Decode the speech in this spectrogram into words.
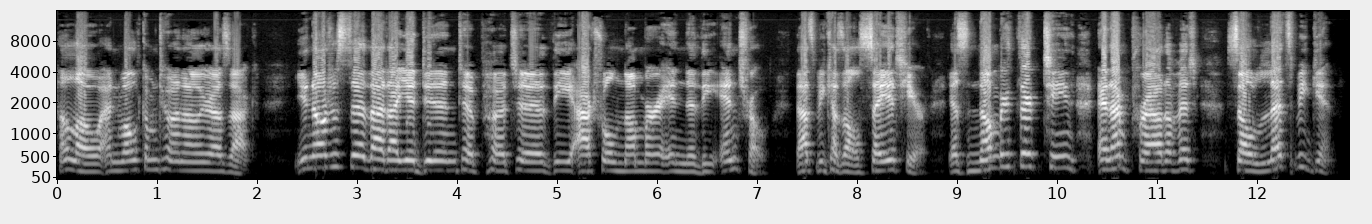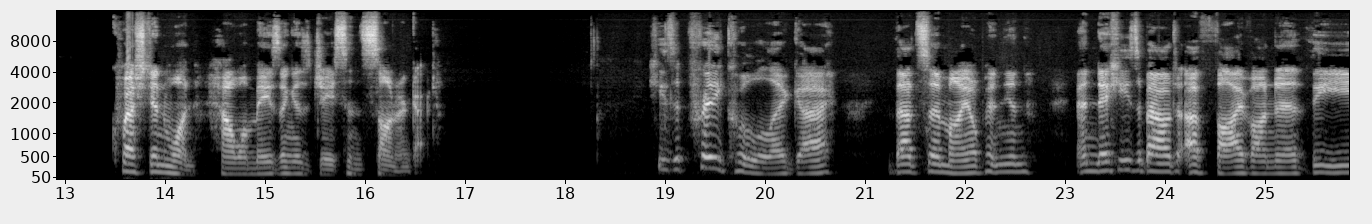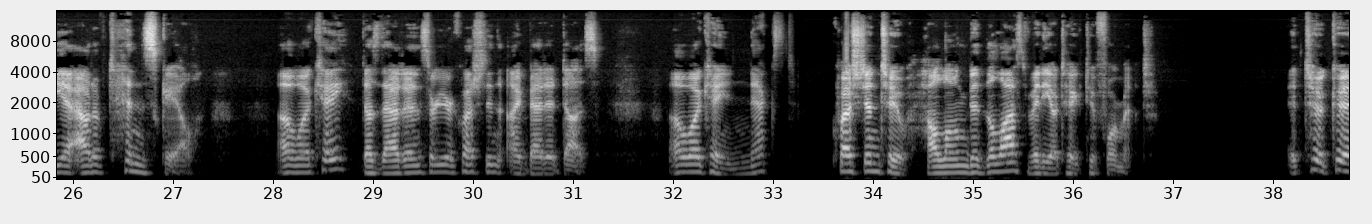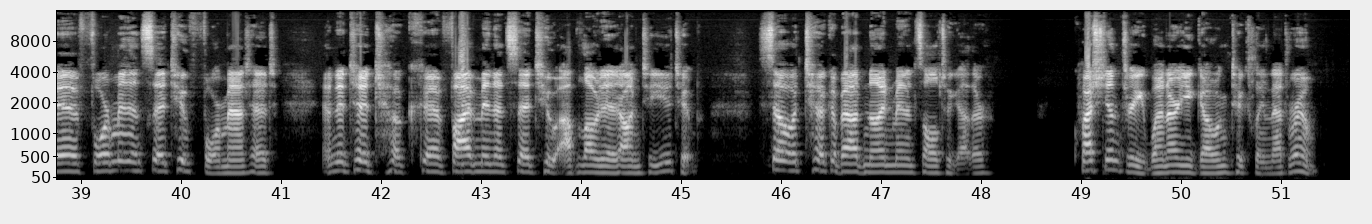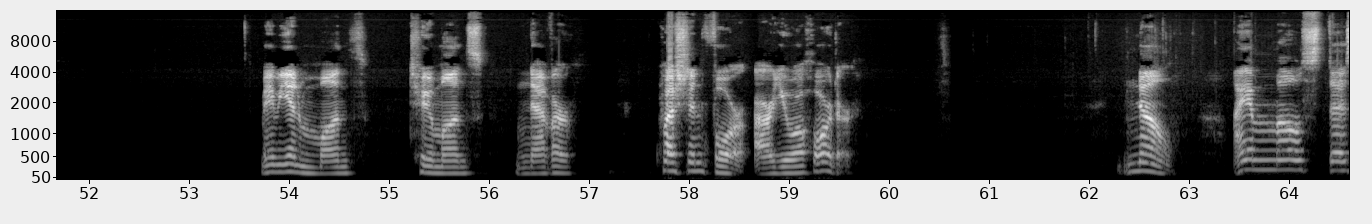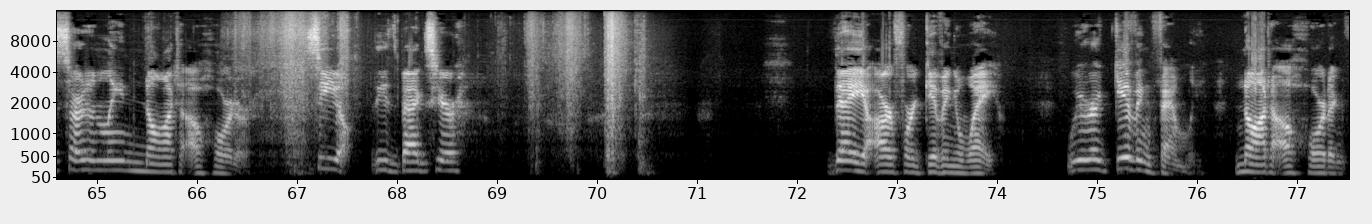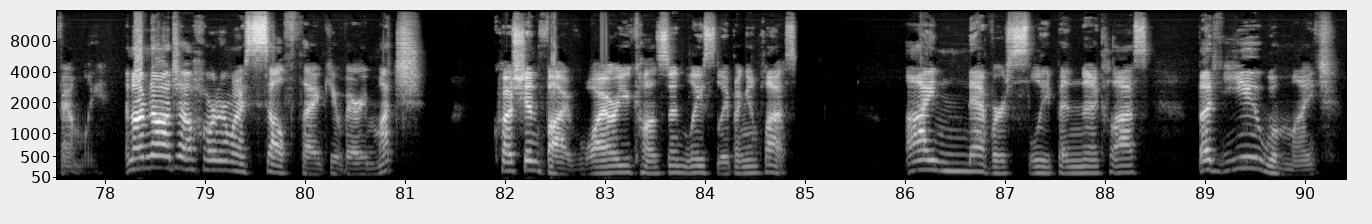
Hello, and welcome to another Ask Zach. You noticed that I didn't uh, put uh, the actual number in the intro. That's because I'll say it here. It's number 13, and I'm proud of it. So let's begin. Question 1. How amazing is Jason Sonnergaard? He's a pretty cool guy. That's uh, my opinion. And uh, he's about a 5 on the out of 10 scale. Oh, okay. Does that answer your question? I bet it does. Oh, okay. Next. Question 2. How long did the last video take to format? It took uh, 4 minutes uh, to format it, and it uh, took uh, 5 minutes uh, to upload it onto YouTube. So it took about 9 minutes altogether. Question 3. When are you going to clean that room? Maybe in a month, two months, never. Question 4. Are you a hoarder? No. I am most uh, certainly not a hoarder. See these bags here? They are for giving away. We're a giving family, not a hoarding family. And I'm not a hoarder myself, thank you very much. Question 5. Why are you constantly sleeping in class? I never sleep in a class, but you might.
